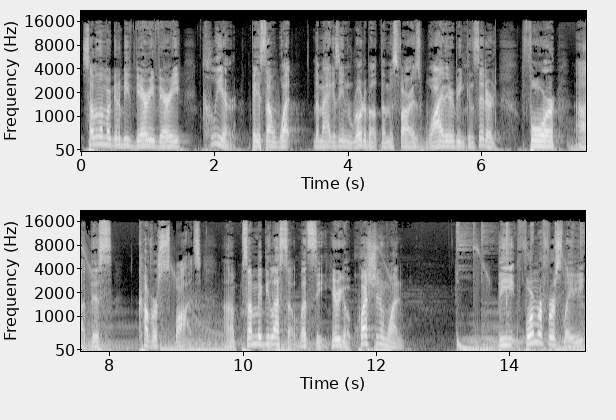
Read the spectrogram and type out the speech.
some of them are going to be very, very clear based on what the magazine wrote about them as far as why they were being considered for uh, this cover spot. Um, some may be less so. Let's see. Here we go. Question one. The former First Lady,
